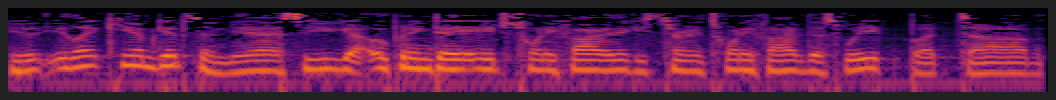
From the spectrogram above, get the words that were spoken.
You, you like Cam Gibson? Yeah. So you got opening day age 25. I think he's turning 25 this week. But um,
